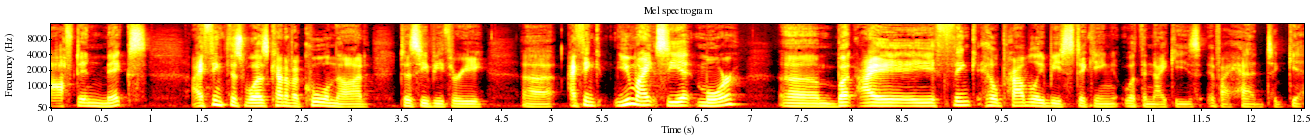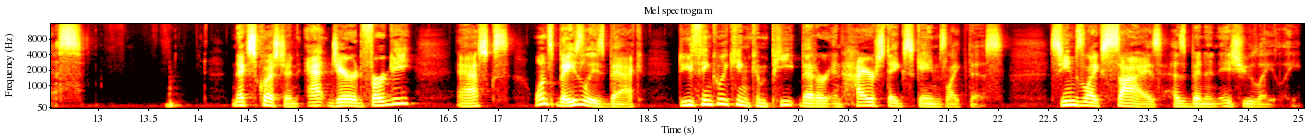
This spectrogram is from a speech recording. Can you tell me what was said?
often mix. I think this was kind of a cool nod to CP3. Uh, I think you might see it more, um, but I think he'll probably be sticking with the Nikes if I had to guess. Next question at Jared Fergie asks Once Bazley's back, do you think we can compete better in higher stakes games like this? Seems like size has been an issue lately.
